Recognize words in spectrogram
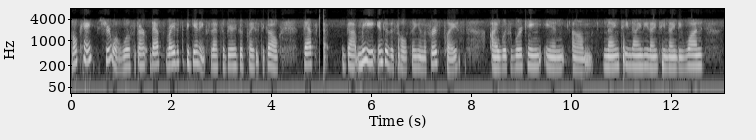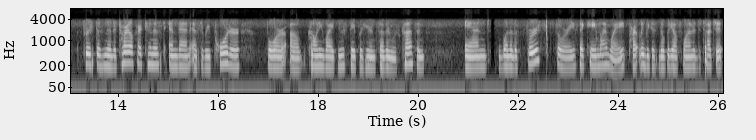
Okay, sure. Well, we'll start. That's right at the beginning, so that's a very good place to go. That's got me into this whole thing in the first place. I was working in um, 1990, 1991, first as an editorial cartoonist and then as a reporter for a countywide newspaper here in southern Wisconsin. And one of the first stories that came my way, partly because nobody else wanted to touch it,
